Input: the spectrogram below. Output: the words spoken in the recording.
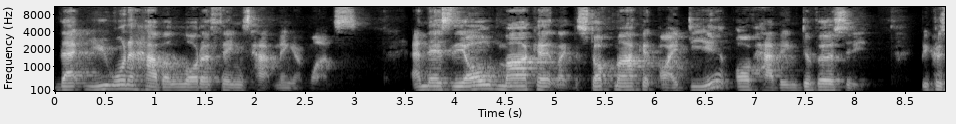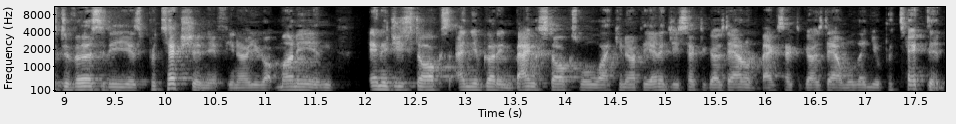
that you want to have a lot of things happening at once. And there's the old market, like the stock market idea of having diversity because diversity is protection. If you know you've got money in energy stocks and you've got in bank stocks, well, like you know, if the energy sector goes down or the bank sector goes down, well, then you're protected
